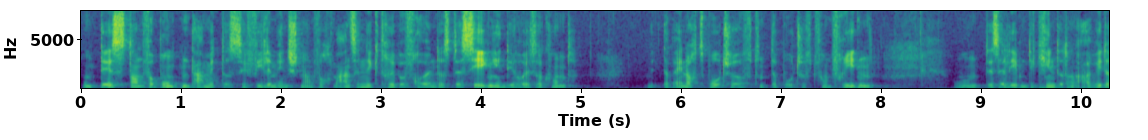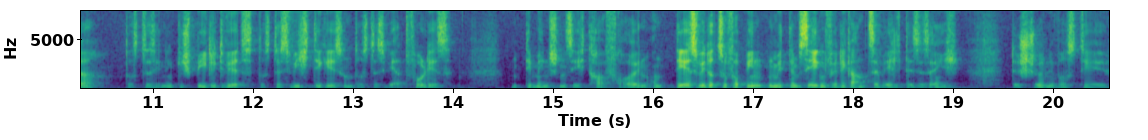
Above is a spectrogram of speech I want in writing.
Und das dann verbunden damit, dass sich viele Menschen einfach wahnsinnig darüber freuen, dass der Segen in die Häuser kommt, mit der Weihnachtsbotschaft und der Botschaft vom Frieden. Und das erleben die Kinder dann auch wieder, dass das ihnen gespiegelt wird, dass das wichtig ist und dass das wertvoll ist und die Menschen sich darauf freuen. Und das wieder zu verbinden mit dem Segen für die ganze Welt, das ist eigentlich das Schöne, was die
